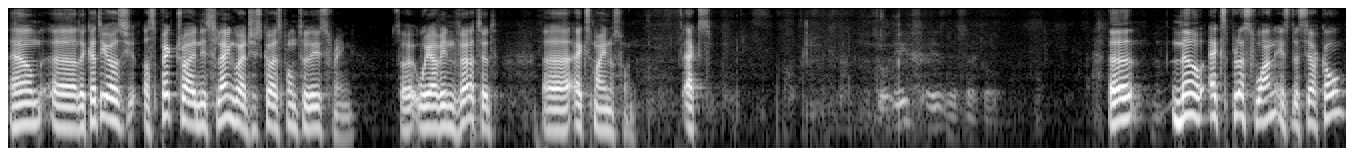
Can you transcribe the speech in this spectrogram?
And uh, the category of spectra in this language is correspond to this ring. So we have inverted uh, x minus 1, x. So X is the circle. Uh, no, x plus 1 is the circle.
